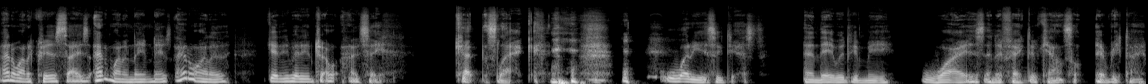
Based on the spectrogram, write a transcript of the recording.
I don't want to criticize. I don't want to name names. I don't want to get anybody in trouble. I'd say, cut the slack. what do you suggest? And they would give me wise and effective counsel every time.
